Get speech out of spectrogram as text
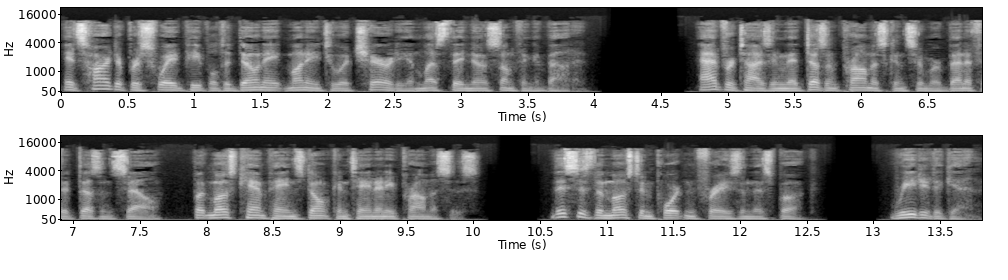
It's hard to persuade people to donate money to a charity unless they know something about it. Advertising that doesn't promise consumer benefit doesn't sell, but most campaigns don't contain any promises. This is the most important phrase in this book. Read it again.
